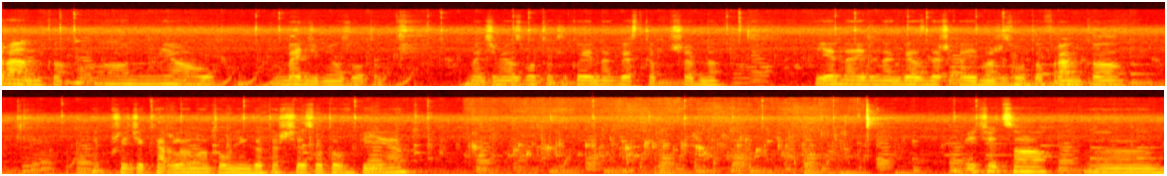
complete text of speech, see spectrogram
Franco. On miał. Będzie miał złoto. Będzie miał złoto, tylko jedna gwiazdka potrzebna. Jedna, jedyna gwiazdeczka i masz złoto Franco. Jak przyjdzie Carlo, no to u niego też się złoto wbije. Wiecie co? Ym,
